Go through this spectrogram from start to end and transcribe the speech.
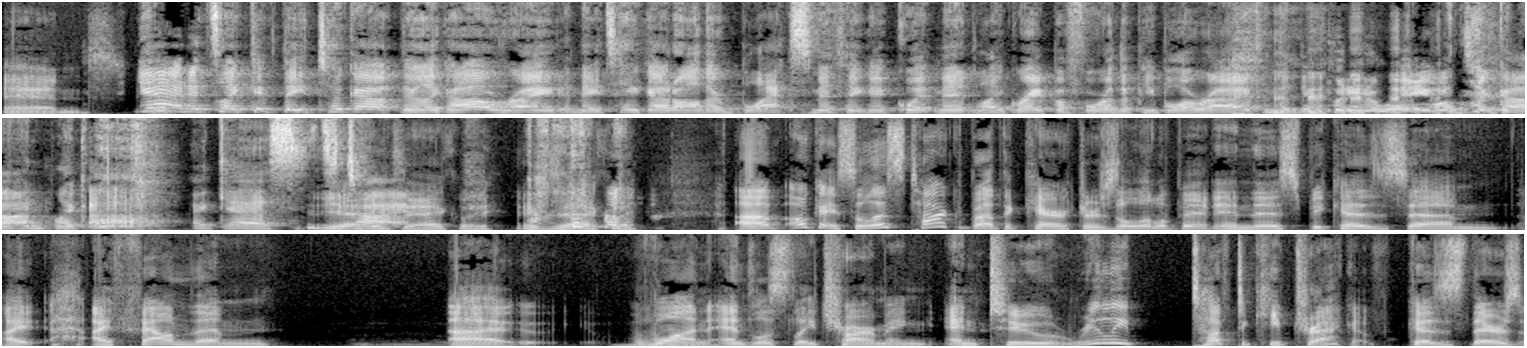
and yeah and it's like if they took out they're like all oh, right and they take out all their blacksmithing equipment like right before the people arrive and then they put it away once they're gone like ah i guess it's yeah time. exactly exactly Um, okay, so let's talk about the characters a little bit in this because um, I I found them uh, one endlessly charming and two really tough to keep track of because there's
